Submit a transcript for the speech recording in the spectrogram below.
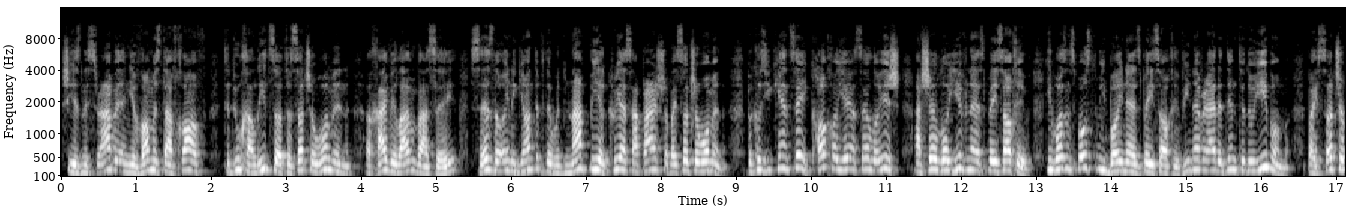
She is nisrabe and yevamis tafchav to do chalitza to such a woman, a chayv elavim v'aseh. Says the oinig yontif, there would not be a kriyas haparsha by such a woman. Because you can't say, kocha ye'aseh lo ish, asher lo yivne es beis achiv. He wasn't supposed to be boine es beis achiv. He never had a din to do Yibum. By such a,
